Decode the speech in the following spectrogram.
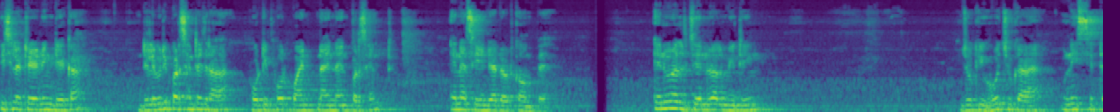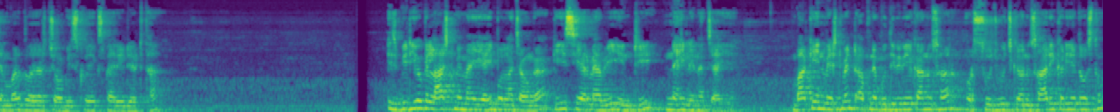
पिछले ट्रेडिंग डे का डिलीवरी परसेंटेज रहा forty four point nine nine percent N S C India dot com पर एनुअल जनरल मीटिंग जो कि हो चुका है 19 सितंबर 2024 को एक्सपायरी डेट था। इस वीडियो के लास्ट में मैं यही बोलना चाहूँगा कि इस शेयर में अभी एंट्री नहीं लेना चाहिए। बाकी इन्वेस्टमेंट अपने बुद्धि विवेक अनुसार और सूझबूझ के अनुसार ही करिए दोस्तों।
